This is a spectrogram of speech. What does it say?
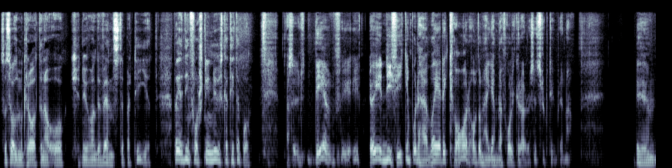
Socialdemokraterna och nuvarande Vänsterpartiet. Vad är det din forskning nu ska titta på? Alltså, det, jag är nyfiken på det här. Vad är det kvar av de här gamla folkrörelsestrukturerna? Um,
